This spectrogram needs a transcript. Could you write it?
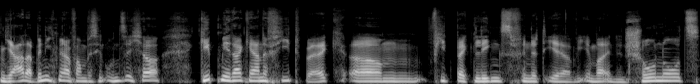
ja, da bin ich mir einfach ein bisschen unsicher. Gebt mir da gerne Feedback. Ähm, Feedback-Links findet ihr wie immer in den Show Notes.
